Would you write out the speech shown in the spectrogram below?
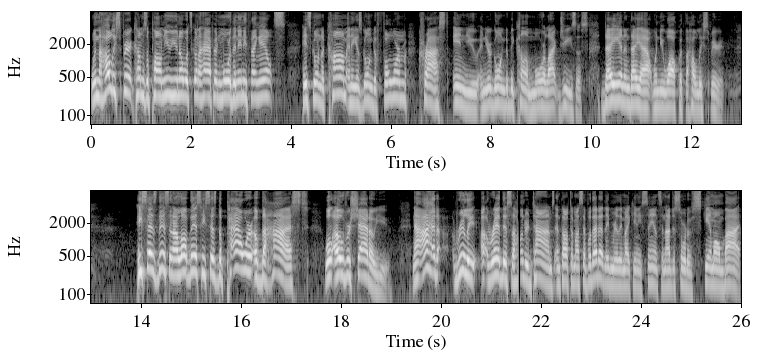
When the Holy Spirit comes upon you, you know what's going to happen more than anything else? He's going to come and He is going to form Christ in you, and you're going to become more like Jesus day in and day out when you walk with the Holy Spirit. He says this, and I love this. He says, The power of the highest will overshadow you. Now, I had really read this a hundred times and thought to myself, well, that doesn't even really make any sense, and I just sort of skim on by.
